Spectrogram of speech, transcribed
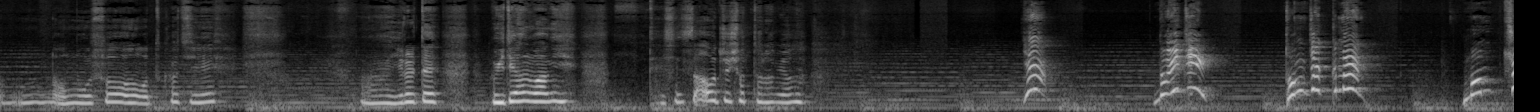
음, 너무 무서워 어떡하지? 아 이럴 때 위대한 왕이 대신 싸워주셨더라면 너희들 동작 그만! 멈춰!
